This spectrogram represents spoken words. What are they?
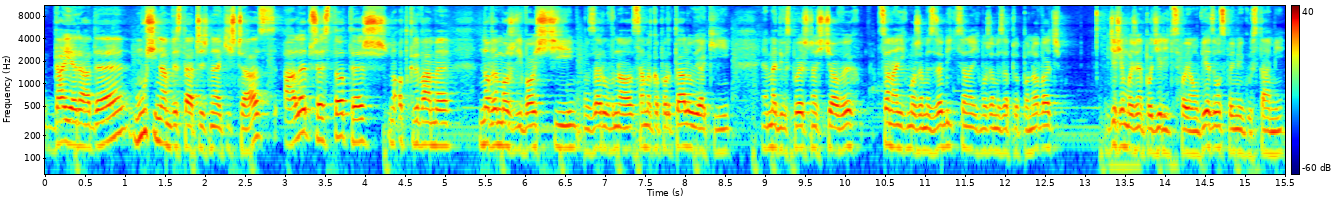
daje radę, musi nam wystarczyć na jakiś czas, ale przez to też no, odkrywamy nowe możliwości zarówno samego portalu, jak i mediów społecznościowych, co na nich możemy zrobić, co na nich możemy zaproponować gdzie się możemy podzielić swoją wiedzą, swoimi gustami,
